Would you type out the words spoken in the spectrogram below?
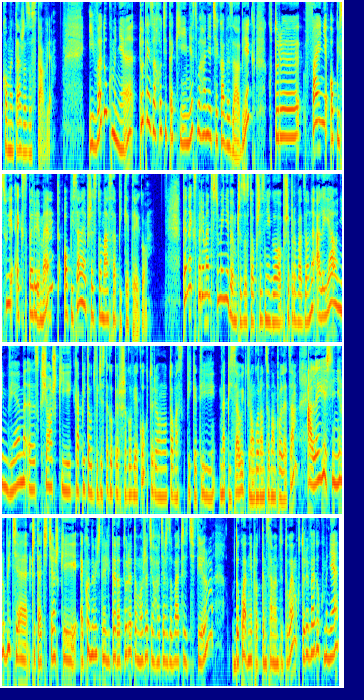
komentarze zostawia. I według mnie tutaj zachodzi taki niesłychanie ciekawy zabieg, który fajnie opisuje eksperyment opisany przez Tomasa Piketty'ego. Ten eksperyment w sumie nie wiem, czy został przez niego przeprowadzony, ale ja o nim wiem e, z książki Kapitał XXI wieku, którą Thomas Piketty napisał i którą gorąco Wam polecam. Ale jeśli nie lubicie czytać ciężkiej ekonomicznej literatury, to możecie chociaż zobaczyć film dokładnie pod tym samym tytułem, który według mnie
